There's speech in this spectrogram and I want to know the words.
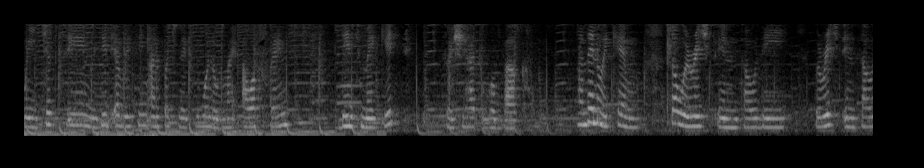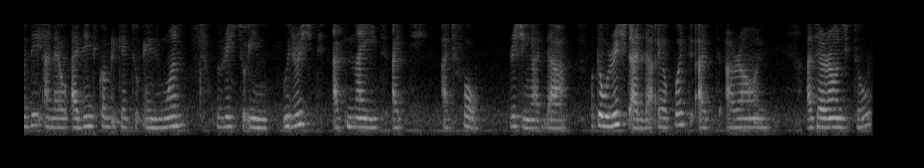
we checked in we did everything. Unfortunately one of my our friends didn't make it so she had to go back. And then we came. So we reached in saudi we reached in saudi and i, I didn't communicate to anyone. We reached to in we reached at night at at four reaching at the okay we reached at the airport at around at around 2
